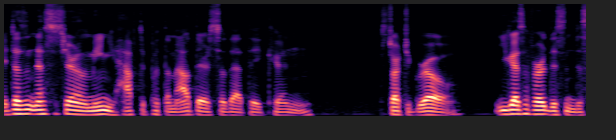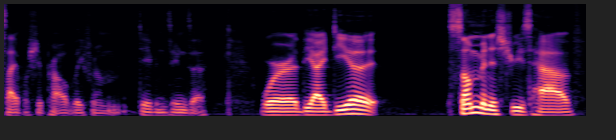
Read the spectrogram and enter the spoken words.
it doesn't necessarily mean you have to put them out there so that they can start to grow. You guys have heard this in discipleship probably from Dave and Zunza, where the idea some ministries have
